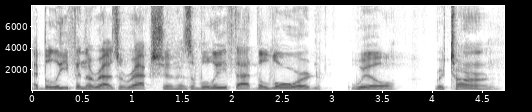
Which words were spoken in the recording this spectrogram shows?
a belief in the resurrection is a belief that the Lord will return.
